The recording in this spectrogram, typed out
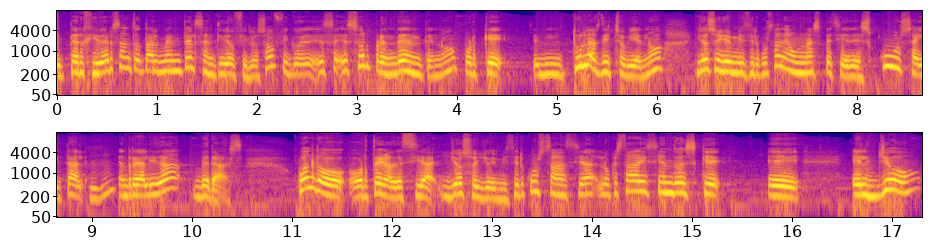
eh, tergiversan totalmente el sentido filosófico. Es, es sorprendente, ¿no? Porque mm, tú lo has dicho bien, ¿no? Yo soy yo en mi circunstancia, una especie de excusa y tal. En realidad, verás, cuando Ortega decía yo soy yo y mi circunstancia, lo que estaba diciendo es que eh, el yo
